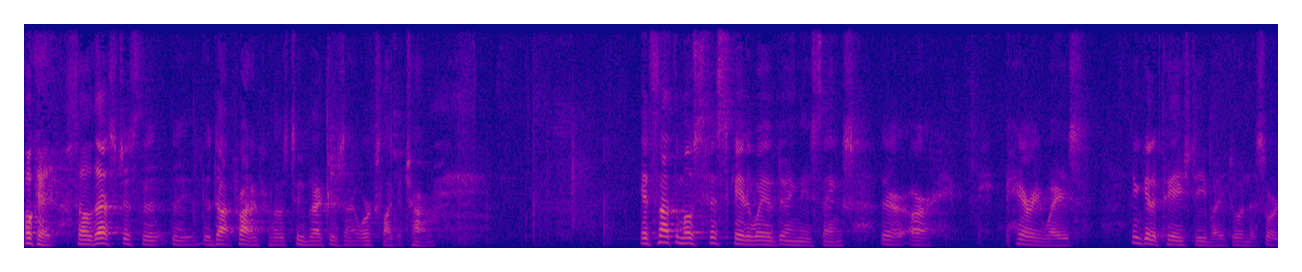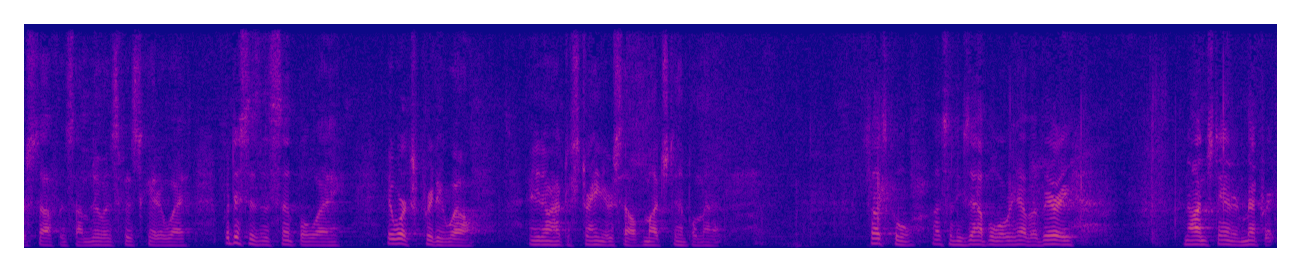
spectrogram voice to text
Okay, so that's just the, the, the dot product of those two vectors, and it works like a charm. It's not the most sophisticated way of doing these things. There are hairy ways. You can get a PhD by doing this sort of stuff in some new and sophisticated way, but this is the simple way. It works pretty well, and you don't have to strain yourself much to implement it. So that's cool. That's an example where we have a very non-standard metric.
